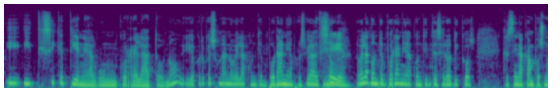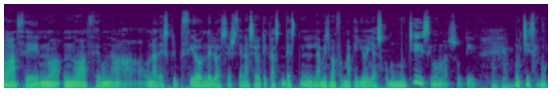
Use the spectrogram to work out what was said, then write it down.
y, sí que tiene algún correlato, ¿no? Yo creo que es una novela contemporánea, por eso yo la defino novela contemporánea con tintes eróticos. Cristina Campos no hace, no, no hace una, una, descripción de las escenas eróticas de la misma forma que yo, ella es como muchísimo más sutil, muchísimo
